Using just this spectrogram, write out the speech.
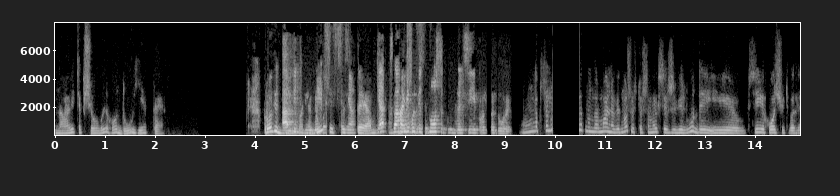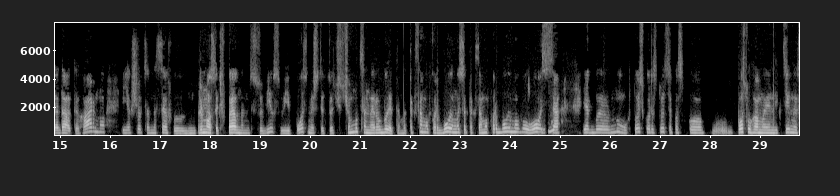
навіть якщо ви годуєте. Про відвідування. Більшість систем Як взагалі ви відноситесь до цієї процедури? Абсолютно нормально відношусь, тому що ми всі живі люди і всі хочуть виглядати гарно. І якщо це несе приносить впевненість в собі, в своїй посмішці, то чому це не робити? Ми так само фарбуємося, так само фарбуємо волосся. Якби ну хтось користується пос- послугами ін'єкційних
